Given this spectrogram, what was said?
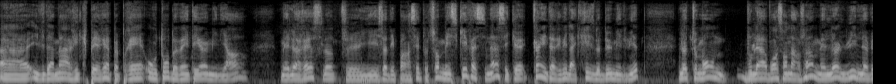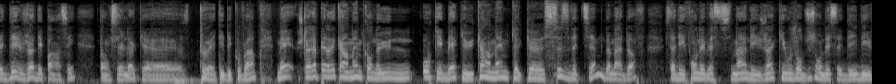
euh, évidemment, à récupérer à peu près autour de 21 milliards. Mais le reste, là, tu, il les a dépensés, tout ça. Mais ce qui est fascinant, c'est que quand est arrivée la crise de 2008, là, tout le monde voulait avoir son argent, mais là, lui, il l'avait déjà dépensé. Donc, c'est là que tout a été découvert. Mais je te rappellerai quand même qu'on a eu, au Québec, il y a eu quand même quelques six victimes de Madoff. C'était des fonds d'investissement, des gens qui aujourd'hui sont décédés, des,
